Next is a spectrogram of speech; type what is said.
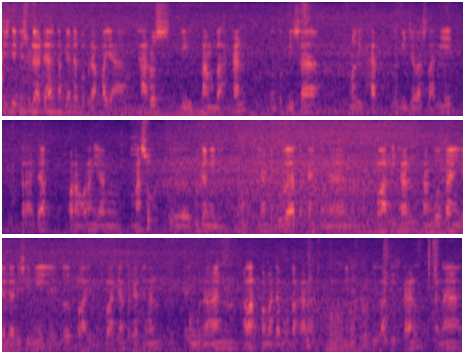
CCTV sudah ada, tapi ada beberapa yang harus ditambahkan untuk bisa melihat lebih jelas lagi terhadap orang-orang yang masuk ke gudang ini. Yang kedua terkait dengan pelatihan anggota yang jaga di sini, yaitu pelatihan terkait dengan penggunaan alat pemadam kebakaran. Ini perlu dilatihkan karena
